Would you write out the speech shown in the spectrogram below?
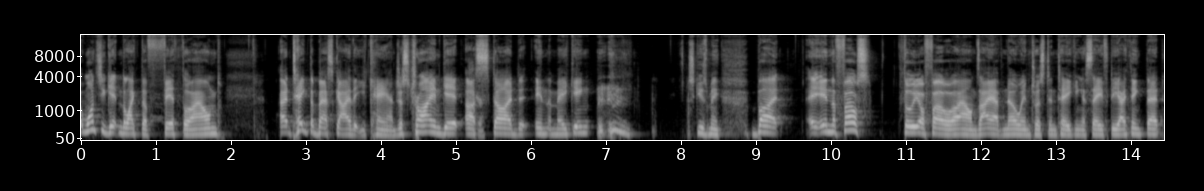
once you get into like the fifth round, uh, take the best guy that you can. Just try and get a sure. stud in the making. Excuse me, but in the first three or four rounds, I have no interest in taking a safety. I think that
